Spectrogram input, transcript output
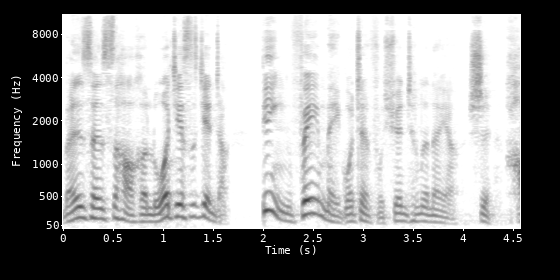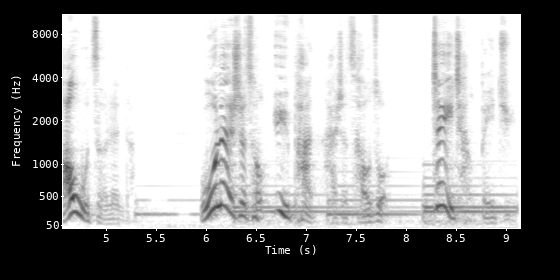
文森斯号和罗杰斯舰长并非美国政府宣称的那样是毫无责任的。无论是从预判还是操作，这场悲剧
